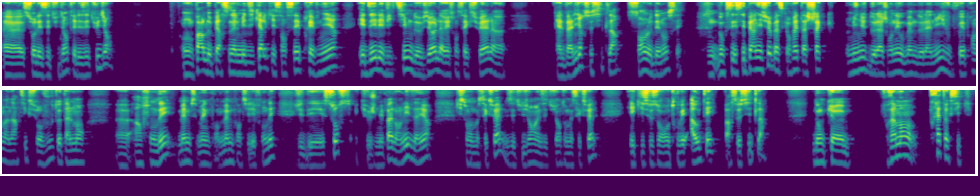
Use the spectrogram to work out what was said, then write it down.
euh, sur les étudiantes et les étudiants. On parle de personnel médical qui est censé prévenir, aider les victimes de viols, d'agressions sexuelles. Euh, elle va lire ce site-là sans le dénoncer. Donc c'est pernicieux parce qu'en fait, à chaque minute de la journée ou même de la nuit, vous pouvez prendre un article sur vous totalement euh, infondé, même, quand, il est fondé. J'ai des sources, que je ne mets pas dans le livre d'ailleurs, qui sont homosexuels, des étudiants et des étudiantes homosexuels, et qui se sont retrouvés outés par ce site-là. Donc vraiment très toxique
